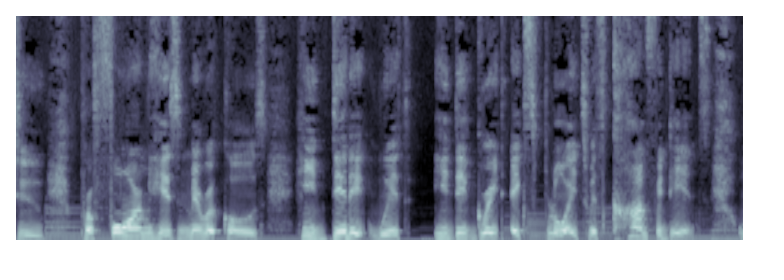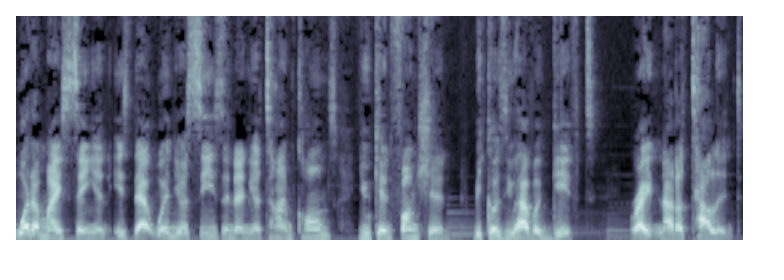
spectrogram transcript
to perform his miracles, he did it with he did great exploits with confidence. What am I saying is that when your season and your time comes, you can function because you have a gift, right? Not a talent.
